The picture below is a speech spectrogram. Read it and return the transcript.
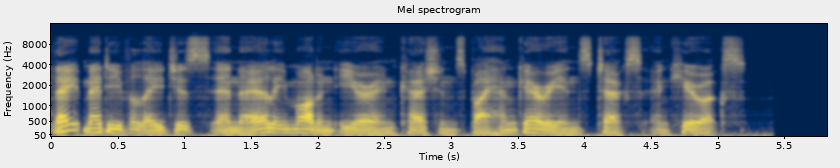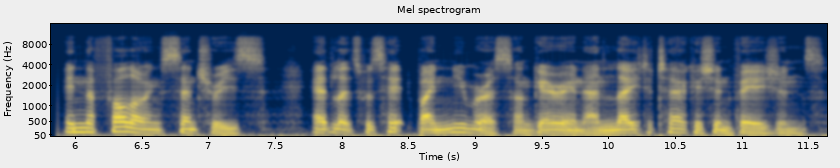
Late medieval ages and early modern era incursions by Hungarians, Turks, and Kieruks. In the following centuries, Edlitz was hit by numerous Hungarian and later Turkish invasions.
